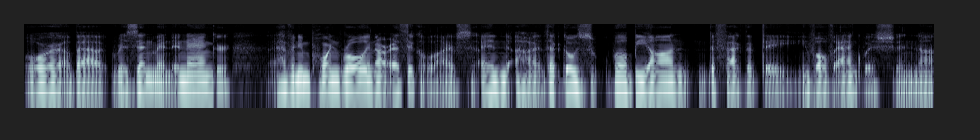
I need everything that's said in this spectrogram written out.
or about resentment and anger, have an important role in our ethical lives, and uh, that goes well beyond the fact that they involve anguish and uh,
